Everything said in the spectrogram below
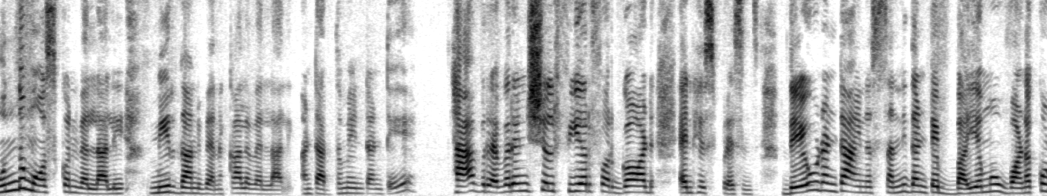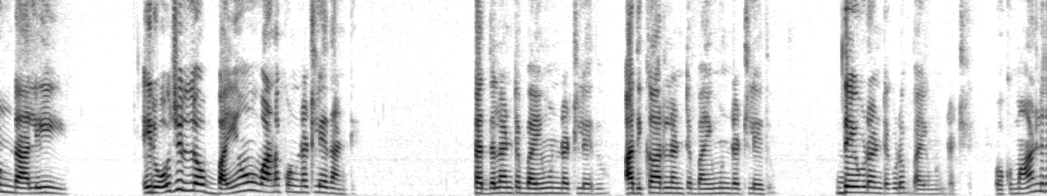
ముందు మోసుకొని వెళ్ళాలి మీరు దాని వెనకాల వెళ్ళాలి. అంటే అర్థం ఏంటంటే have reverential fear for God and his presence దేవుడు అంటే ఆయన సన్నిధి అంటే భయము వణకుండాలి. ఈ రోజుల్లో భయం వణకు ఉండట్లేదండి పెద్దలంటే భయం ఉండట్లేదు అధికారులంటే భయం ఉండట్లేదు దేవుడు అంటే కూడా భయం ఉండట్లేదు. ఒక మాటలు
